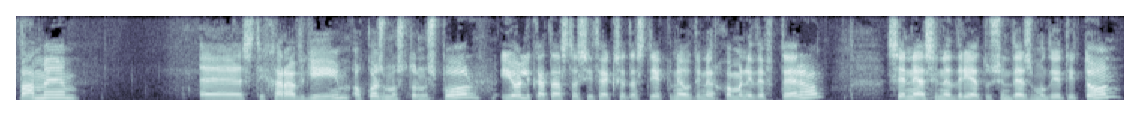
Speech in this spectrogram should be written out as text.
Πάμε ε, στη Χαραυγή, ο κόσμος των σπορ. Η όλη κατάσταση θα εξεταστεί εκ νέου την ερχόμενη Δευτέρα σε νέα συνεδρία του Συνδέσμου Διαιτητών.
